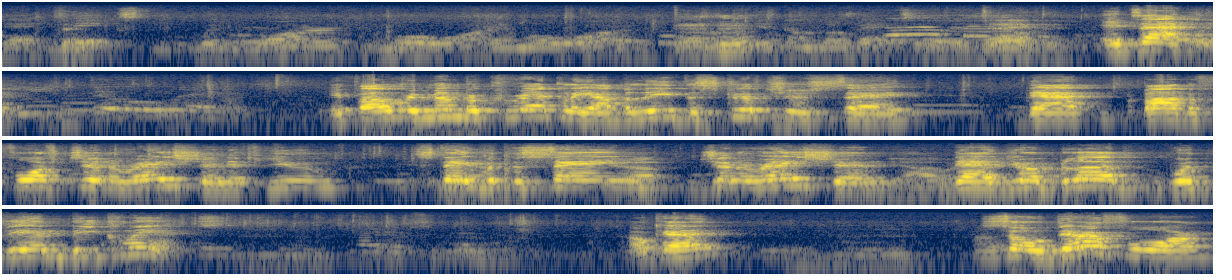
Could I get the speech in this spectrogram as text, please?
that mixed with water, more water and more water, Mhm. it's gonna go back to its Exactly. Exactly. If I remember correctly, I believe the scriptures say that by the fourth generation, if you stay with the same Yeah. generation, Yeah, that like your that. blood would then be cleansed. Okay? So therefore,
